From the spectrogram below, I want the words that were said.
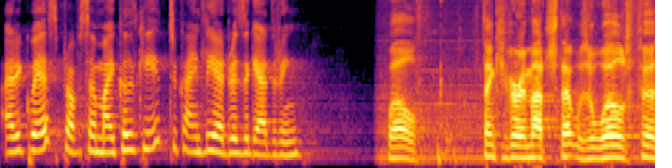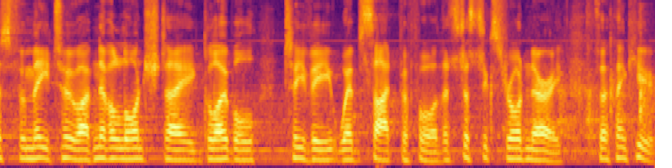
I request Professor Michael Kidd to kindly address the gathering. Well, thank you very much. That was a world first for me, too. I've never launched a global TV website before. That's just extraordinary. So, thank you.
